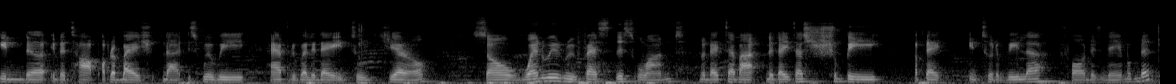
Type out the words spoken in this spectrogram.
in the in the top of the page that it will be have revalidate into zero. So when we refresh this one the data the data should be updated into the villa for the name of it.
